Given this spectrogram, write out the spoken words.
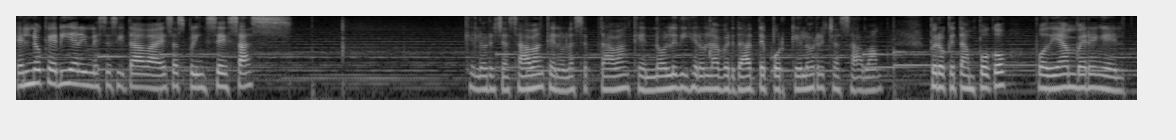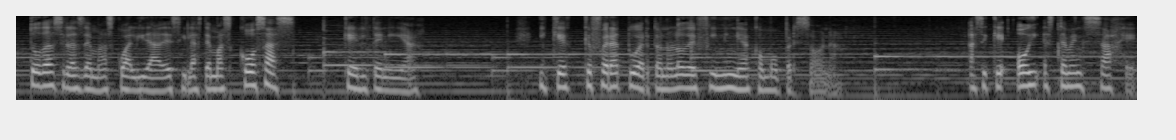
él no quería ni necesitaba a esas princesas que lo rechazaban, que no lo aceptaban, que no le dijeron la verdad de por qué lo rechazaban, pero que tampoco podían ver en él todas las demás cualidades y las demás cosas que él tenía. Y que, fuera tuerto no lo definía como persona. Así que hoy este mensaje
